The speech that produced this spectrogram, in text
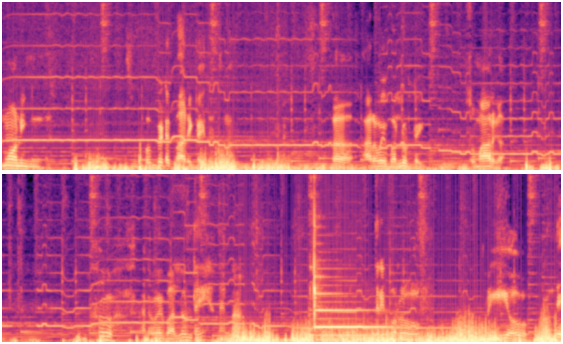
మార్నింగ్ సుబ్బంపేట కారికి అయితే ఒక అరవై బళ్ళు ఉంటాయి సుమారుగా. అరవై బళ్ళు ఉంటాయి. నిన్న త్రీ ఫోర్ త్రీ అంతే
